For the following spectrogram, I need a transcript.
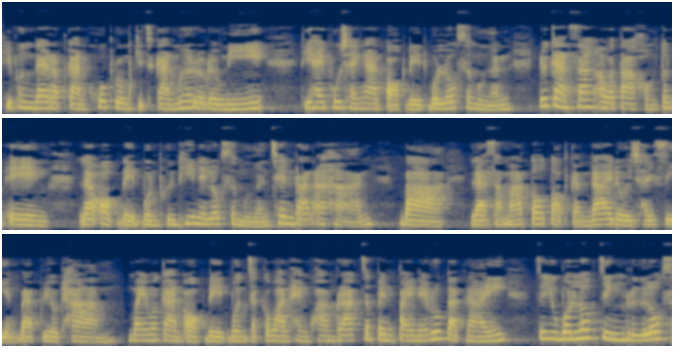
ที่เพิ่งได้รับการควบรวมกิจการเมื่อเร็วๆนี้ ที่ให้ผู้ใช้งานออกเดทบนโลกเสมือน ด้วยการสร้างอวตารของตนเอง แล้วออกเดทบนพื้นที่ในโลกเสมือน เช่น ร้านอาหาร บาร์และสามารถโต้ตอบกันได้โดยใช้เสียงแบบเรียลไทม์ไม่ว่าการออกเดทบนจักรวาลแห่งความรักจะเป็นไปในรูปแบบไหน จะอยู่บนโลกจริงหรือโลกเส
